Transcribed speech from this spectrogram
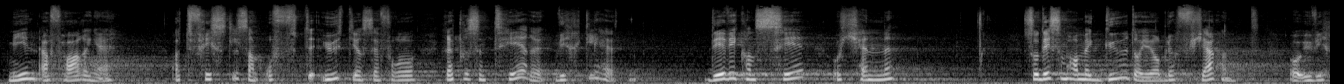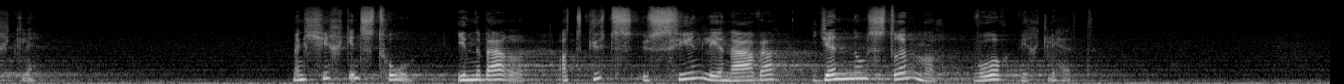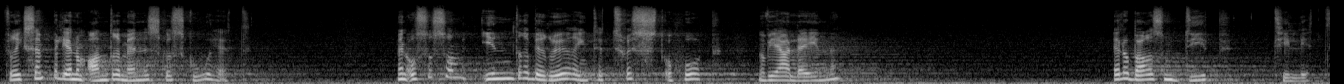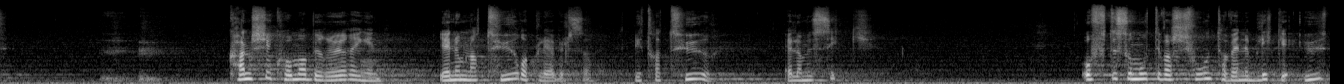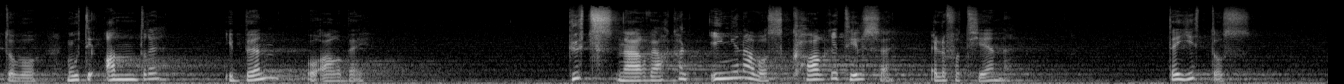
Min erfaring er at fristelsene ofte utgir seg for å representere virkeligheten, det vi kan se og kjenne. Så det som har med Gud å gjøre, blir fjernt og uvirkelig. Men Kirkens tro innebærer at Guds usynlige nærvær gjennomstrømmer vår virkelighet. F.eks. gjennom andre menneskers godhet men også som indre berøring til trøst og håp når vi er alene, eller bare som dyp tillit. Kanskje kommer berøringen gjennom naturopplevelser, litteratur eller musikk. Ofte som motivasjon til å vende blikket utover mot de andre i bønn og arbeid. Guds nærvær kan ingen av oss karre til seg eller fortjene. Det er gitt oss.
